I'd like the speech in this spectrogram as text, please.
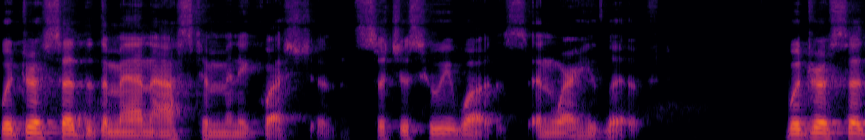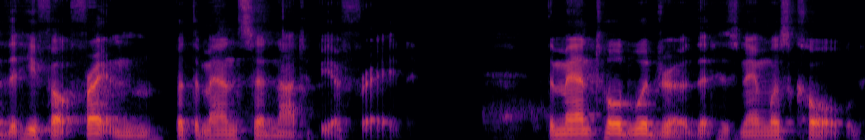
Woodrow said that the man asked him many questions, such as who he was and where he lived. Woodrow said that he felt frightened, but the man said not to be afraid. The man told Woodrow that his name was Cold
